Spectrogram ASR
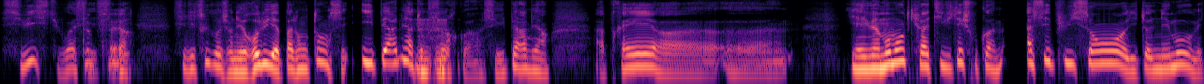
suisse, tu vois, c'est, des, trucs que j'en ai relu il n'y a pas longtemps, c'est hyper bien, Tom mmh, mmh. quoi, c'est hyper bien. Après, il y a eu un moment de créativité, je trouve quand même assez puissant, Little Nemo, mais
